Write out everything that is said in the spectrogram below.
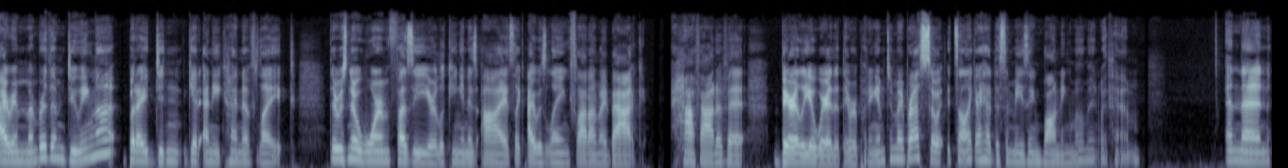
I remember them doing that, but I didn't get any kind of like there was no warm fuzzy or looking in his eyes. Like I was laying flat on my back, half out of it, barely aware that they were putting him to my breast. So it's not like I had this amazing bonding moment with him. And then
